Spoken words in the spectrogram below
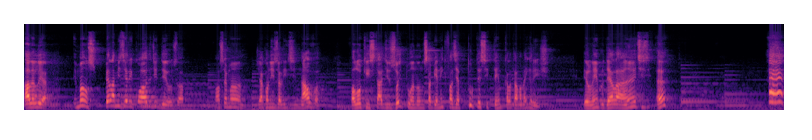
Aleluia. Irmãos, pela misericórdia de Deus, a nossa irmã Diaconisa Nalva falou que está há 18 anos, eu não sabia nem que fazia tudo esse tempo que ela estava na igreja. Eu lembro dela antes. Hã? É,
